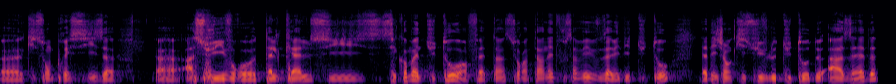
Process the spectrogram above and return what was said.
euh, qui sont précises. Euh, à suivre tel quel. C'est comme un tuto en fait. Hein. Sur Internet, vous savez, vous avez des tutos. Il y a des gens qui suivent le tuto de A à Z,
